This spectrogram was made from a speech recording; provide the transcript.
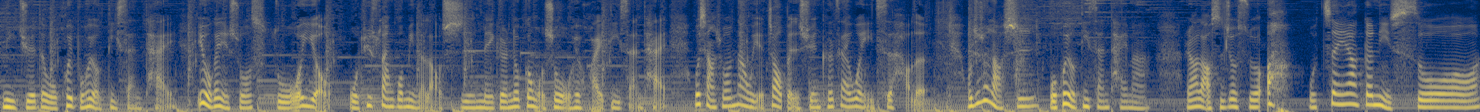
你觉得我会不会有第三胎？因为我跟你说，所有我去算过命的老师，每个人都跟我说我会怀第三胎。我想说，那我也照本宣科再问一次好了。我就说，老师，我会有第三胎吗？然后老师就说，哦，我正要跟你说，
